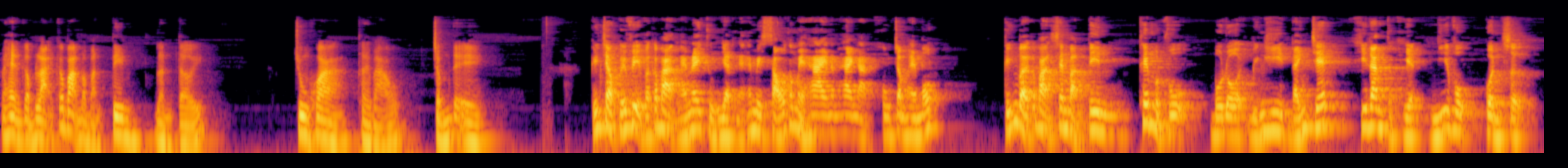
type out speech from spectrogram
và hẹn gặp lại các bạn vào bản tin lần tới. Trung Khoa Thời báo.de Kính chào quý vị và các bạn ngày hôm nay Chủ nhật ngày 26 tháng 12 năm 2021. Kính mời các bạn xem bản tin thêm một vụ bộ đội bị nghi đánh chết khi đang thực hiện nghĩa vụ quân sự.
